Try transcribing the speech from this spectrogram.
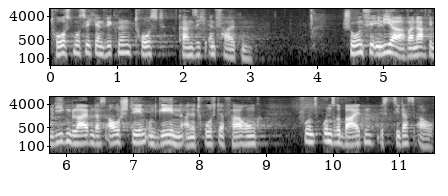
Trost muss sich entwickeln, Trost kann sich entfalten. Schon für Elia war nach dem Liegenbleiben das Ausstehen und Gehen eine Trosterfahrung. Für uns, unsere beiden ist sie das auch.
